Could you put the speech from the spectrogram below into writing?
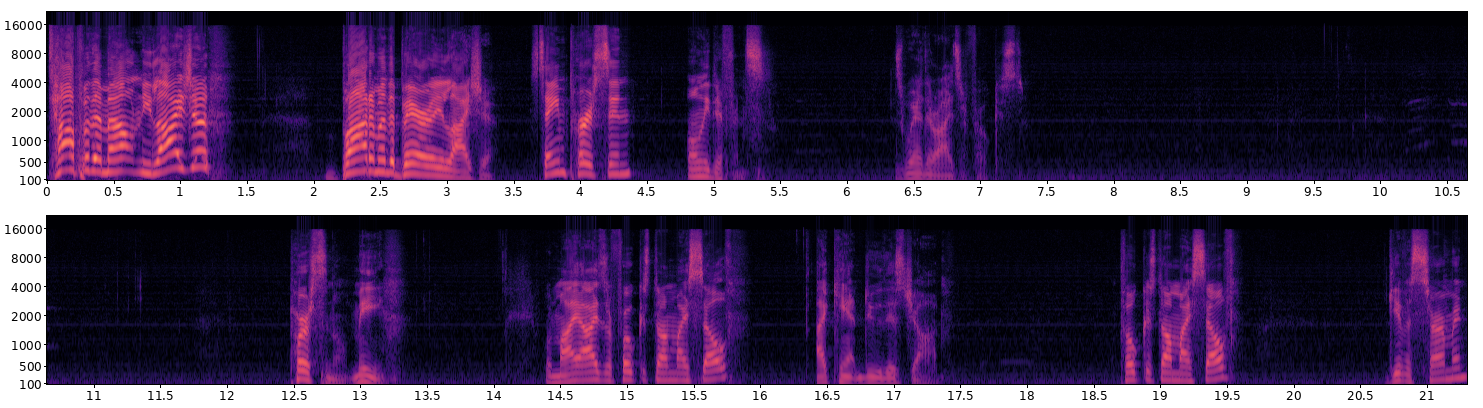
Top of the mountain, Elijah Bottom of the barrel, Elijah. Same person, only difference is where their eyes are focused. Personal, me. When my eyes are focused on myself, I can't do this job. Focused on myself, give a sermon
